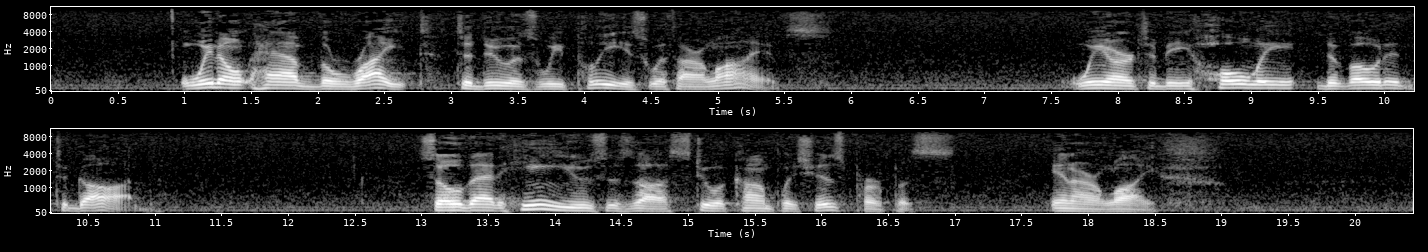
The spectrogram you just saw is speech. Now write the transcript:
we don't have the right to do as we please with our lives we are to be wholly devoted to God. so that He uses us to accomplish His purpose in our life.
